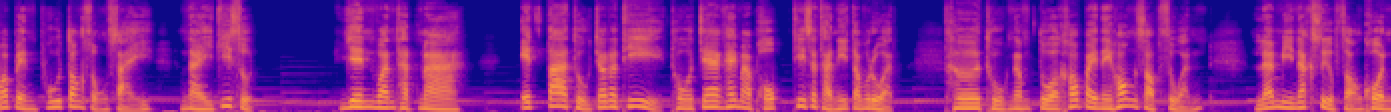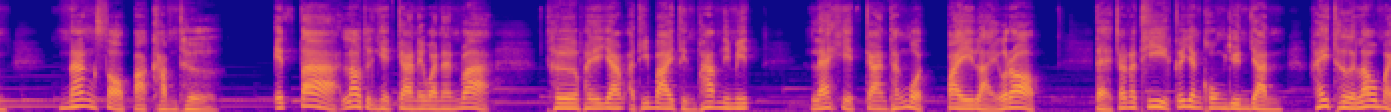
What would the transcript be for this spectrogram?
ว่าเป็นผู้ต้องสงสัยในที่สุด เย็นวันถัดมา เอตตาถูกเจ้าหน้าที่โทรแจ้งให้มาพบที่สถานีตำรวจ เธอถูกนำตัวเข้าไปในห้องสอบสวน และมีนักสืบสองคน นั่งสอบปากคำเธอ เอตตาเล่าถึงเหตุการณ์ในวันนั้นว่า เธอพยายามอธิบายถึงภาพนิมิต และเหตุการณ์ทั้งหมด ไปหลายรอบ แต่เจ้าหน้าที่ก็ยังคงยืนยันให้เธอเล่าใหม่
